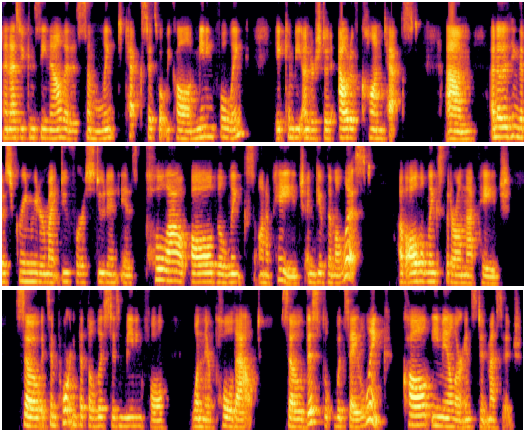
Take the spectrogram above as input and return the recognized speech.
And as you can see now, that is some linked text. It's what we call a meaningful link. It can be understood out of context. Um, another thing that a screen reader might do for a student is pull out all the links on a page and give them a list of all the links that are on that page. So it's important that the list is meaningful when they're pulled out. So this would say link, call, email, or instant message,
